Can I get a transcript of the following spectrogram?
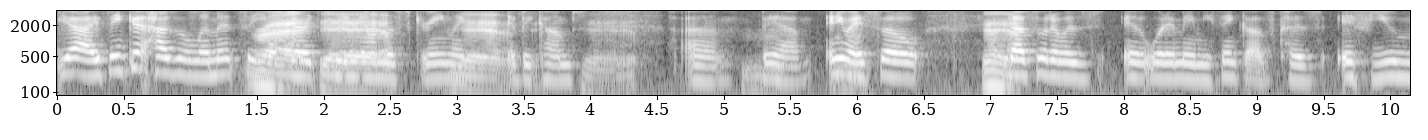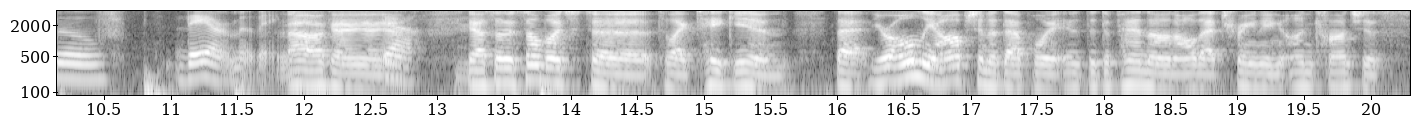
yeah, I think it has a limit, so you Right, start yeah, seeing yeah, on yeah. the screen like it becomes. Um, But yeah. Anyway, so yeah, yeah. that's what it was. It, what it made me think of because if you move, they are moving. Oh, okay, yeah, yeah, yeah. So there's so much to to like take in that your only option at that point is to depend on all that training, unconscious,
